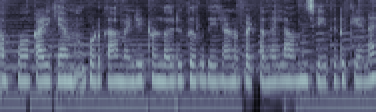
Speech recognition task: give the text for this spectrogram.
അപ്പോൾ കഴിക്കാൻ കൊടുക്കാൻ വേണ്ടിയിട്ടുള്ള ഒരു ധൃതിയിലാണ് പെട്ടെന്നെല്ലാം ഒന്ന് ചെയ്തെടുക്കുകയാണേ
